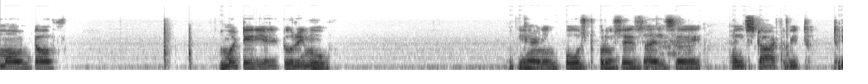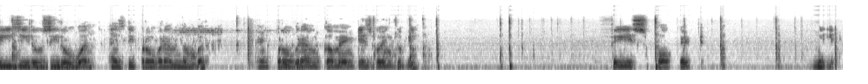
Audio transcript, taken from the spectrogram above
amount of material to remove. Okay and in post process I'll say I'll start with 3001 as the program number. And program comment is going to be face pocket milling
